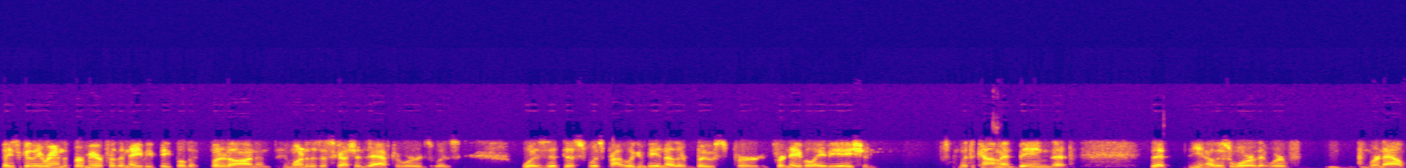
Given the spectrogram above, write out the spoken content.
basically they ran the premiere for the Navy people that put it on. And, and one of the discussions afterwards was was that this was probably going to be another boost for for naval aviation, with the comment being that that you know this war that we're we're now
